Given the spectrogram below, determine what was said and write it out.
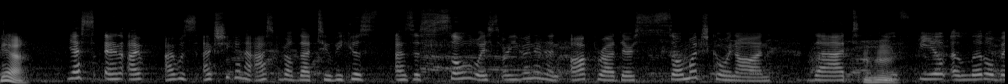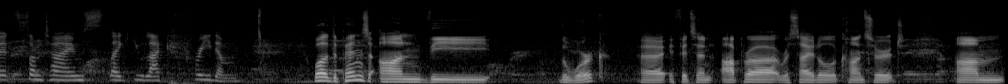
yeah. Yes, and I, I was actually going to ask about that too because as a soloist or even in an opera, there's so much going on that Mm-hmm. you feel a little bit sometimes like you lack freedom. Well, it depends on the the work. Uh, if it's an opera recital concert, um,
